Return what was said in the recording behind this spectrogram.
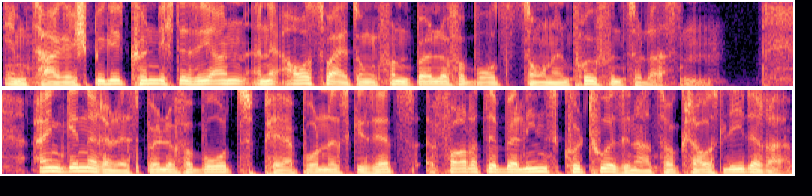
Im Tagesspiegel kündigte sie an, eine Ausweitung von Böllerverbotszonen prüfen zu lassen. Ein generelles Böllerverbot per Bundesgesetz forderte Berlins Kultursenator Klaus Lederer.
